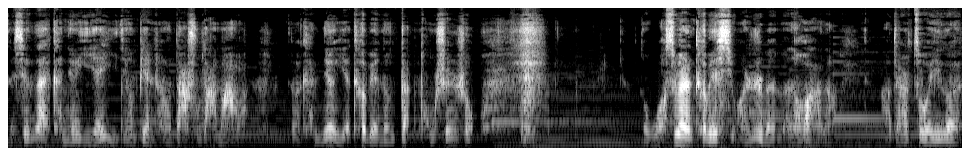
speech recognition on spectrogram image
那现在肯定也已经变成大叔大妈了。肯定也特别能感同身受。我虽然特别喜欢日本文化呢，啊，但是作为一个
